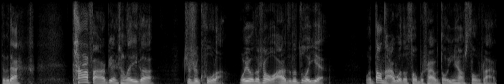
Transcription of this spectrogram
对不对？它反而变成了一个知识库了。我有的时候我儿子的作业，我到哪儿我都搜不出来，我抖音上搜出来了，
